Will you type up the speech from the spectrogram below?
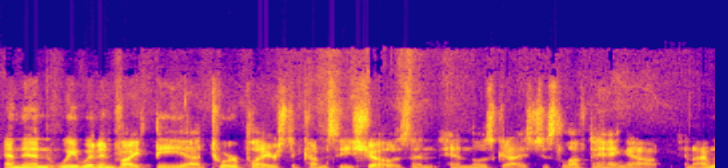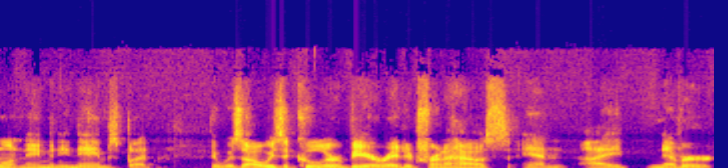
And then we would invite the uh, tour players to come see shows, and and those guys just love to hang out. And I won't name any names, but there was always a cooler beer right in front of house, and I never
